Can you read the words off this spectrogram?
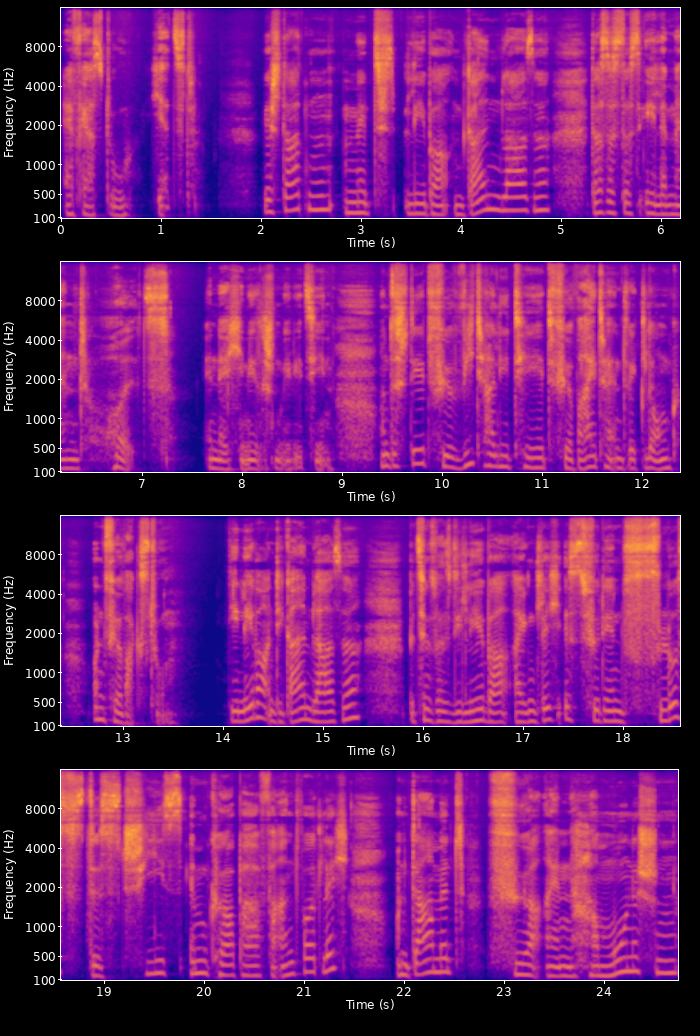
erfährst du jetzt. Wir starten mit Leber und Gallenblase. Das ist das Element Holz in der chinesischen Medizin. Und es steht für Vitalität, für Weiterentwicklung und für Wachstum. Die Leber und die Gallenblase, beziehungsweise die Leber eigentlich, ist für den Fluss des Qis im Körper verantwortlich und damit für einen harmonischen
